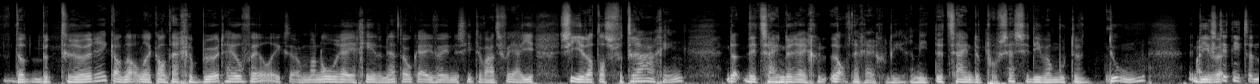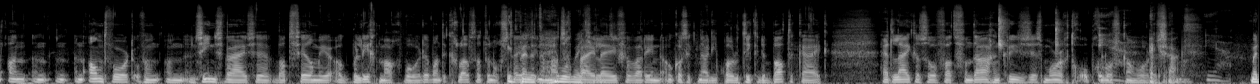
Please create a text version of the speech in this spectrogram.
dat betreur ik. Aan de andere kant, er gebeurt heel veel. Ik, Manon reageerde net ook even in de situatie van... ja, je, zie je dat als vertraging? Dat, dit zijn de, reguliere, of de reguliere niet. Dit zijn de processen die we moeten doen. Maar is dit niet een, een, een, een antwoord of een, een, zienswijze... wat veel meer ook belicht mag worden? Want ik geloof dat we nog steeds in een maatschappij leven... waarin, ook als ik naar die politieke debatten kijk... het lijkt alsof wat vandaag een crisis is... morgen toch opgelost kan worden. Exact. Ja. Maar,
